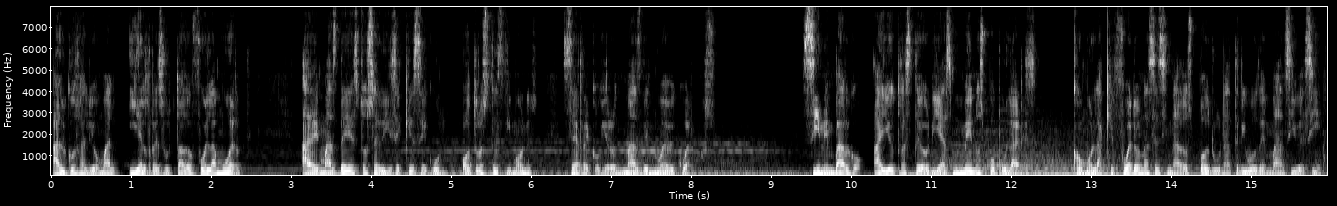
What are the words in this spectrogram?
algo salió mal y el resultado fue la muerte. Además de esto se dice que según otros testimonios se recogieron más de nueve cuerpos. Sin embargo, hay otras teorías menos populares, como la que fueron asesinados por una tribu de Mansi vecina.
